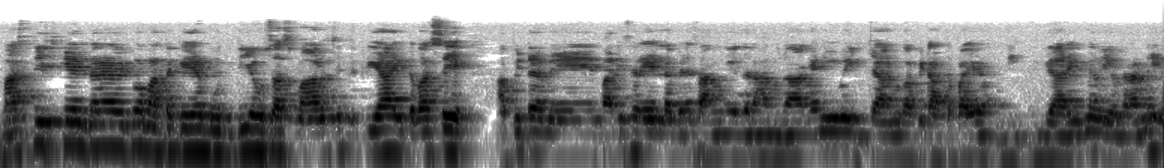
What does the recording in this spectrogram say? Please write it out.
මස්තිෂ්කයෙන් තමයි විකෝ මතකය, බුද්ධිය, උසස් මානසික ක්‍රියා ඊට පස්සේ අපිට මේ පරිසරයෙන් ලැබෙන සංවේදන හඳුනා ගැනීම, ඉච්ඡානුක අපිට අතපය දිගාරින්න මේව කරන්නේ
